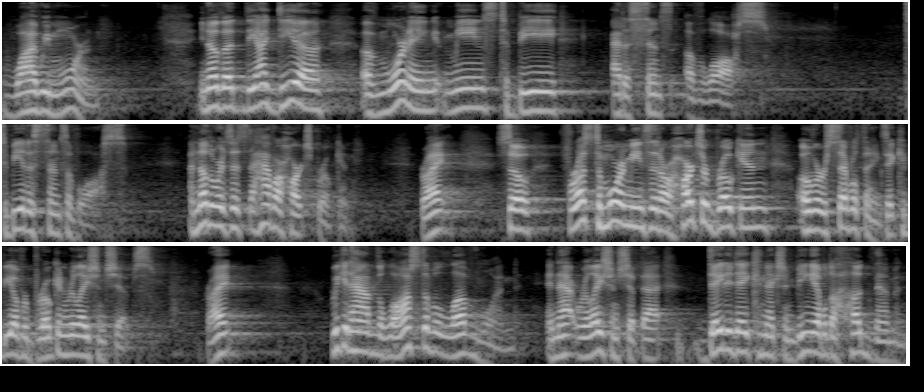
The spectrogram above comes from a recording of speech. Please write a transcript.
why we mourn. You know, the, the idea of mourning means to be at a sense of loss. To be at a sense of loss. In other words, it's to have our hearts broken, right? So for us to mourn means that our hearts are broken over several things. It could be over broken relationships, right? We could have the loss of a loved one in that relationship, that day to day connection, being able to hug them and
